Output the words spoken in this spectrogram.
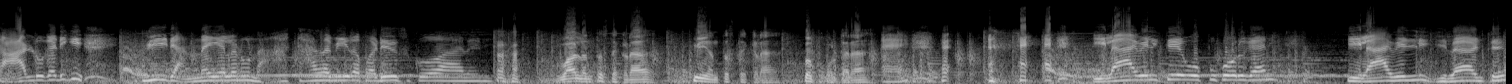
కాళ్ళు గడిగి వీడి అన్నయ్యలను నా కాళ్ళ మీద పడేసుకోవాలని. వాళ్ళ అంతస్తు ఎక్కడా? మీ అంతస్తు ఎక్కడా? ఒప్పుకుంటారా? ఇలా వెళ్తే ఒప్పుకోరు గాని ఇలా వెళ్ళి ఇలా అంటే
